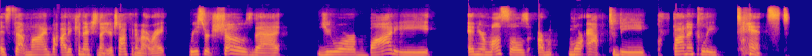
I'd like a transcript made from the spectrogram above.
It's that mind body connection that you're talking about, right? Research shows that your body and your muscles are more apt to be chronically tensed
